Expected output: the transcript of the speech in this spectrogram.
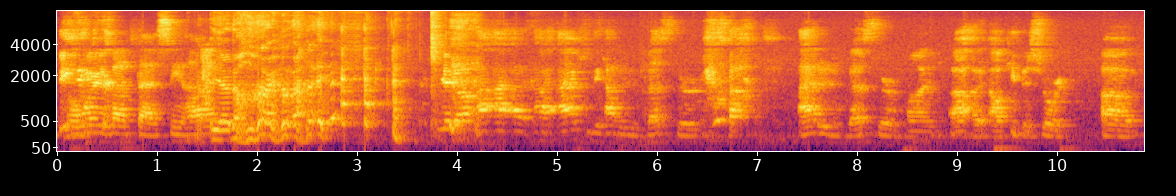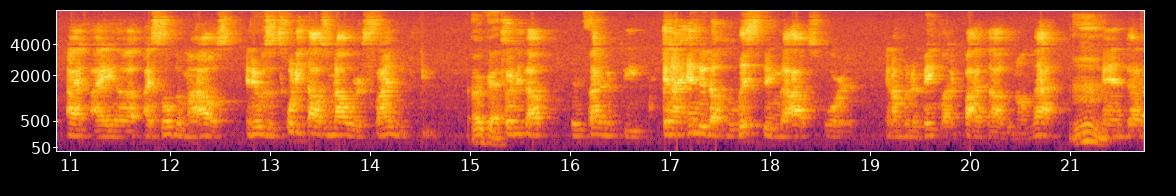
These Don't worry about that. See how? yeah, don't worry about it. You know, I, I, I I actually had an investor. I had an investor of mine. Uh, I- I'll keep it short. Uh, I I, uh, I sold him a house, and it was a twenty thousand dollar assignment fee. Okay. Twenty thousand assignment fee, and I ended up listing the house for it, and I'm gonna make like five thousand on that. Mm. And uh,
